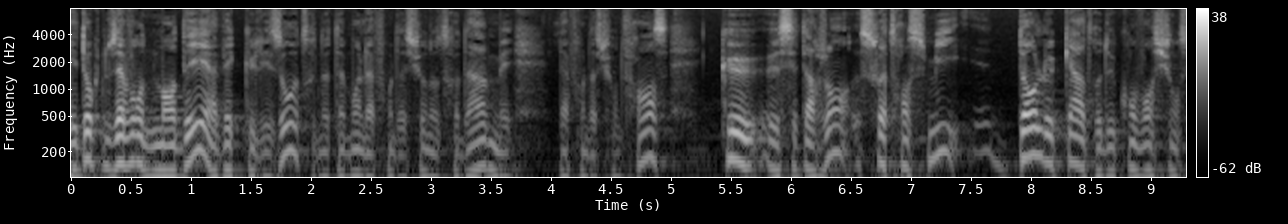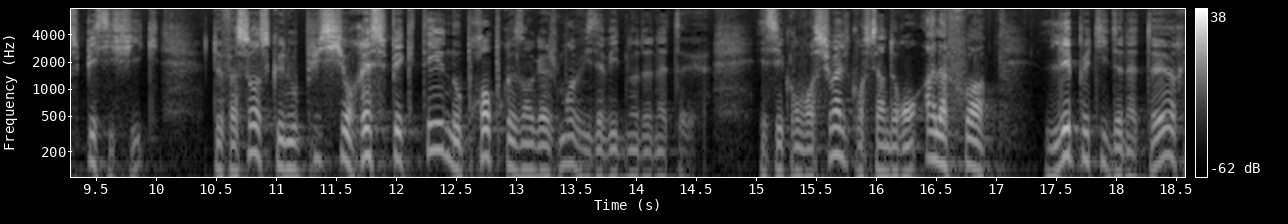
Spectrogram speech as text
Et donc nous avons demandé avec les autres, notamment la Fondation Notre-Dame et la Fondation de France, que euh, cet argent soit transmis dans le cadre de conventions spécifiques, de façon à ce que nous puissions respecter nos propres engagements vis-à-vis de nos donateurs. Et ces conventions, elles concerneront à la fois les petits donateurs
